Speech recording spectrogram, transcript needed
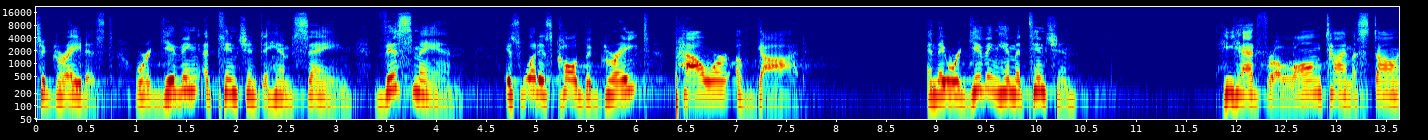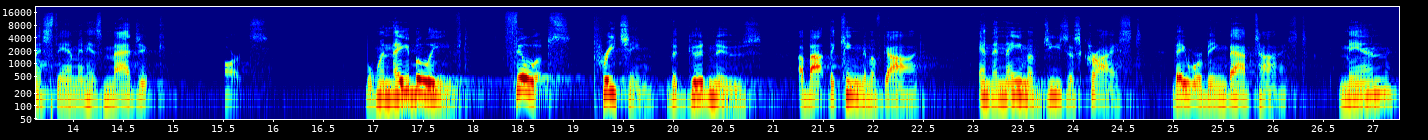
to greatest, were giving attention to him, saying, This man is what is called the great power of God. And they were giving him attention. He had for a long time astonished them in his magic arts. But when they believed Philip's preaching the good news about the kingdom of God and the name of Jesus Christ, they were being baptized, men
